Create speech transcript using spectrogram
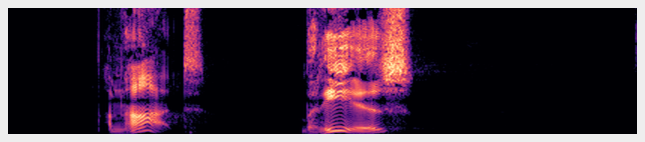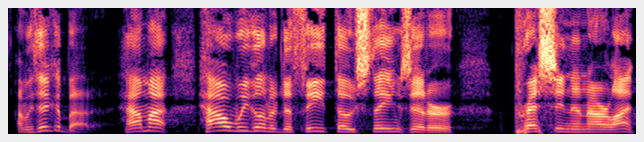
I'm not, but He is. I mean, think about it. How am I? How are we going to defeat those things that are pressing in our life?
